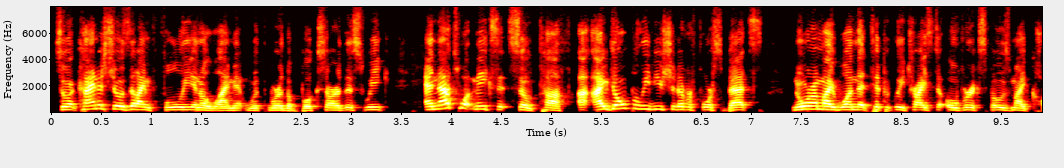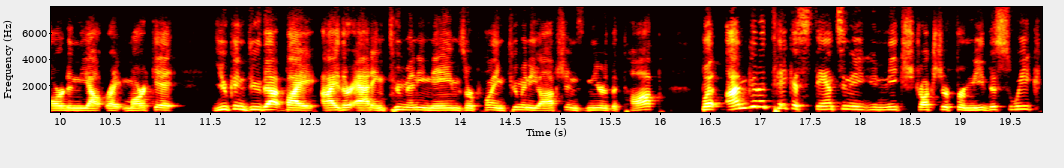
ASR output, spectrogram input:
So it kind of shows that I'm fully in alignment with where the books are this week. And that's what makes it so tough. I don't believe you should ever force bets nor am I one that typically tries to overexpose my card in the outright market. You can do that by either adding too many names or playing too many options near the top. But I'm going to take a stance in a unique structure for me this week.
